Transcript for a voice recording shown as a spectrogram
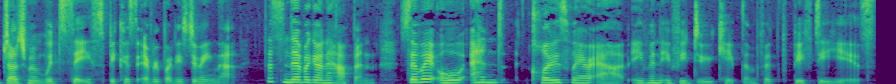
judgment would cease because everybody's doing that that's never going to happen so we're all and clothes wear out even if you do keep them for 50 years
